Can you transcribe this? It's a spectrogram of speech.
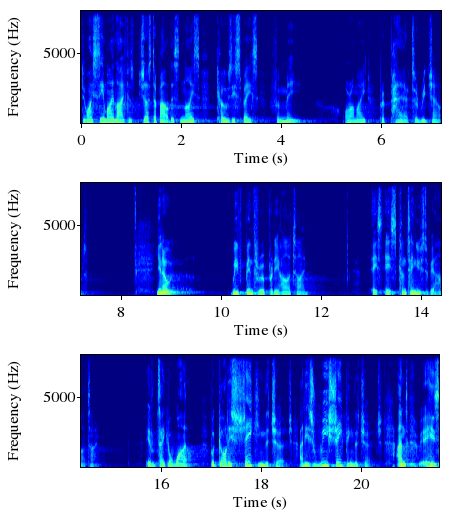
Do I see my life as just about this nice, cozy space for me? Or am I prepared to reach out? You know, we've been through a pretty hard time. It continues to be a hard time. It'll take a while. But God is shaking the church and He's reshaping the church. And he's,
